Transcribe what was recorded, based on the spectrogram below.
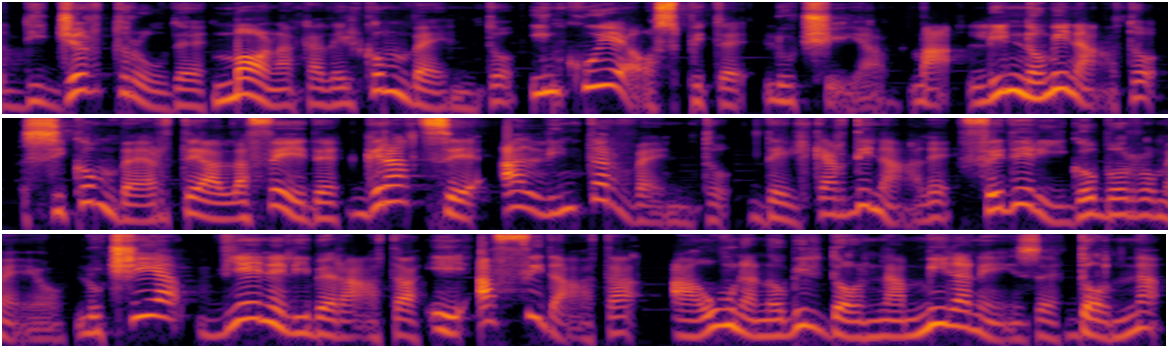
di Gertrude, monaca del convento in cui è ospite Lucia. Ma l'innominato si converte alla fede grazie all'intervento del cardinale Federigo Borromeo. Lucia viene liberata e affidata a una nobildonna milanese, donna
